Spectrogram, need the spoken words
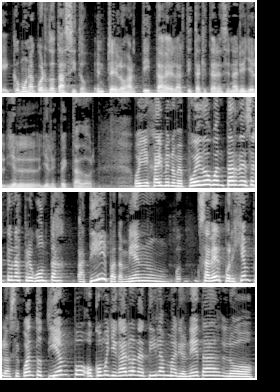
eh, como un acuerdo tácito entre los artistas, el artista que está en el escenario y el, y el, y el espectador. Oye, Jaime, no me puedo aguantar de hacerte unas preguntas a ti, para también saber, por ejemplo, hace cuánto tiempo o cómo llegaron a ti las marionetas, los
